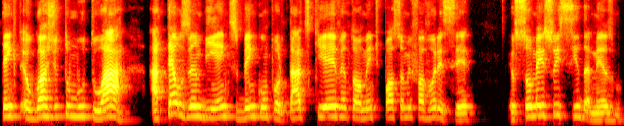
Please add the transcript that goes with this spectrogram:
tem que, eu gosto de tumultuar até os ambientes bem comportados que eventualmente possam me favorecer. Eu sou meio suicida mesmo.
